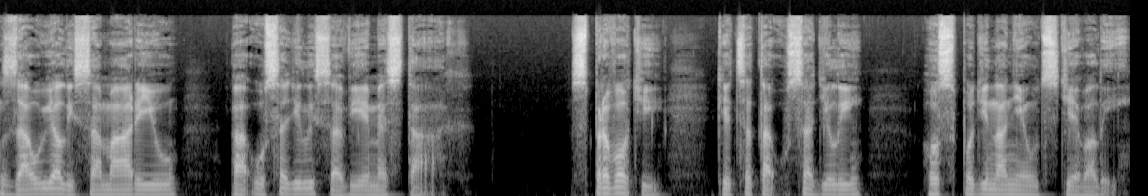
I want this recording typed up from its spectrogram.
Zaujali Samáriu a usadili sa v jej mestách. Z prvoti, keď sa ta usadili, hospodina neúctievali.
